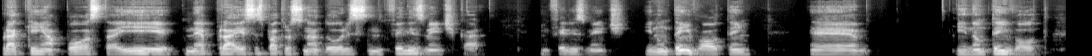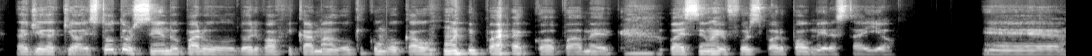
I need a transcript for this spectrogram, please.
para quem aposta aí, né? Para esses patrocinadores, infelizmente, cara, infelizmente. E não tem volta, hein? É, e não tem volta. Eu digo aqui, ó, estou torcendo para o Dorival ficar maluco e convocar o Rony para a Copa América. Vai ser um reforço para o Palmeiras, tá aí, ó. É...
